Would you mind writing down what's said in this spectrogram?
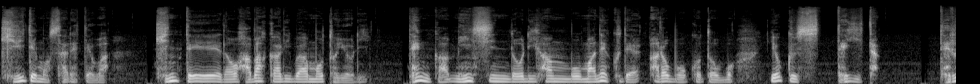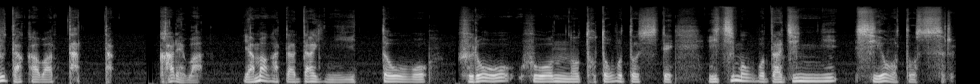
切りでもされては近帝へのはばかりはもとより天下民心の離反を招くであろうことをよく知っていた。照高は立った。彼は山形第二一党を不老不穏の徒党として一網打尽にしようとする。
